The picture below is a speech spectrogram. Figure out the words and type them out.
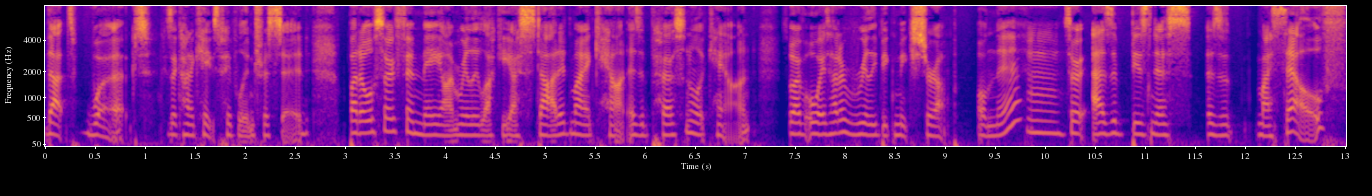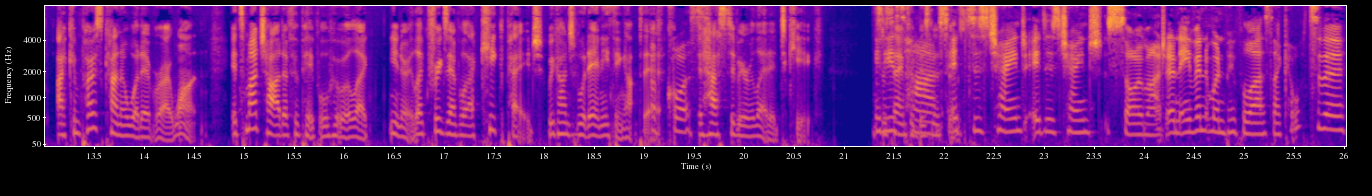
that's worked because it kind of keeps people interested. But also for me, I'm really lucky. I started my account as a personal account. So I've always had a really big mixture up on there. So as a business, as a myself, I can post kind of whatever I want. It's much harder for people who are like, you know, like for example, our KIC page. We can't just put anything up there. Of course. it has to be related to KIC. It's It the is hard. It's just changed. It has changed so much. And even when people ask, like, what's the,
